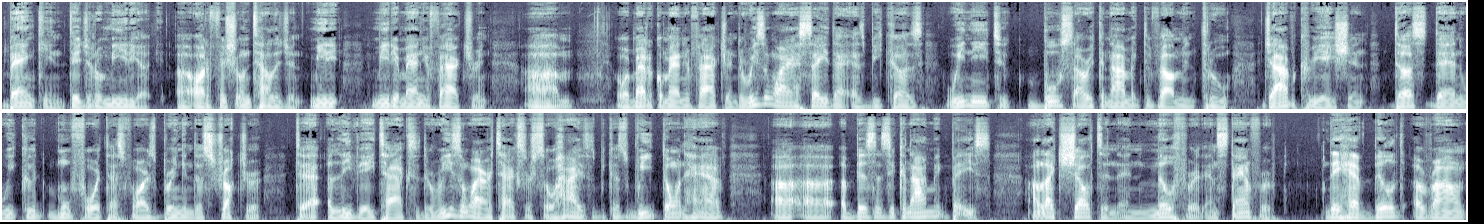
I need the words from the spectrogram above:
banking, digital media, uh, artificial intelligence, media, media manufacturing, um, or medical manufacturing. The reason why I say that is because we need to boost our economic development through job creation. Thus, then we could move forward as far as bringing the structure to alleviate taxes. The reason why our taxes are so high is because we don't have uh, a, business economic base. Unlike Shelton and Milford and Stamford, they have built around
